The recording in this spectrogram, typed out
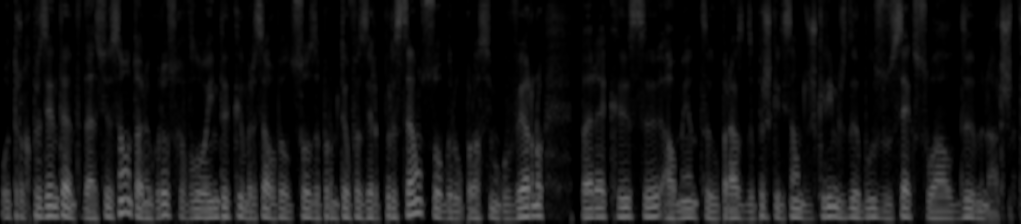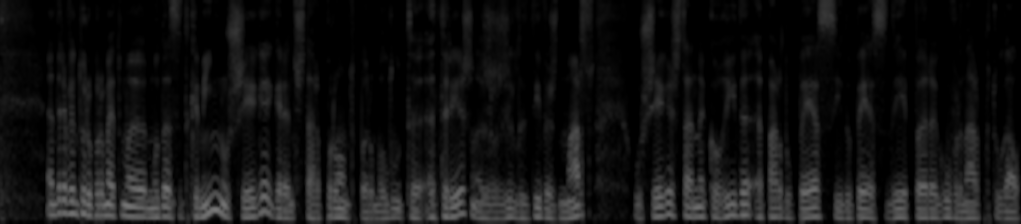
Outro representante da Associação, António Grosso, revelou ainda que Marcelo Rebelo de Sousa prometeu fazer pressão sobre o próximo governo para que se aumente o prazo de prescrição dos crimes de abuso sexual de menores. André Ventura promete uma mudança de caminho no Chega, garante estar pronto para uma luta a três nas legislativas de março. O Chega está na corrida a par do PS e do PSD para governar Portugal.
